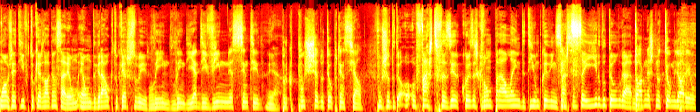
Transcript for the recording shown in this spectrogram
um objetivo que tu queres alcançar, é um, é um degrau que tu queres subir. Lindo, lindo. E é divino nesse sentido. Yeah. Porque puxa do teu potencial. Puxa, do teu- faz-te fazer coisas que vão para além de ti um bocadinho, Sim, faz-te sim. sair do teu lugar. é? Tornas-te no teu melhor eu.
